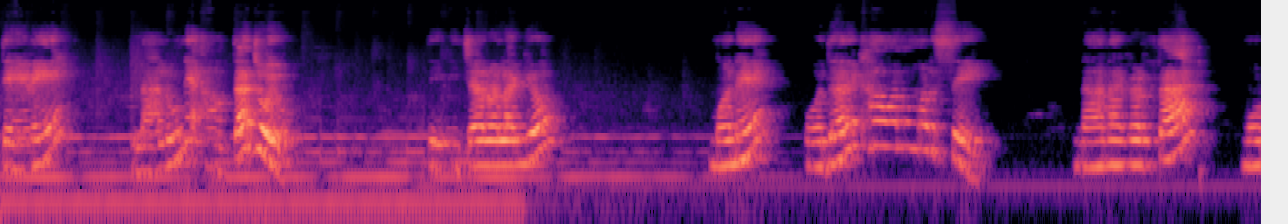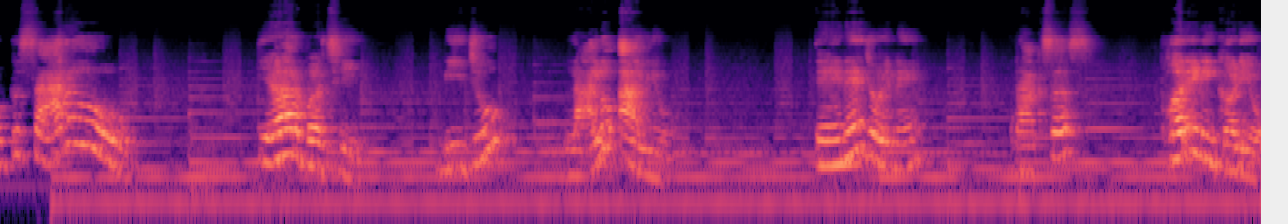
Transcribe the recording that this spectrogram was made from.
તેણે લાલુને આવતા જોયો. તે વિચારવા લાગ્યો, મને વધારે ખાવાનું મળશે. નાના કરતા મોટું સારું. ત્યાર પછી બીજું લાલુ આવ્યું. તેને જોઈને રાક્ષસ ફરી નીકળ્યો.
